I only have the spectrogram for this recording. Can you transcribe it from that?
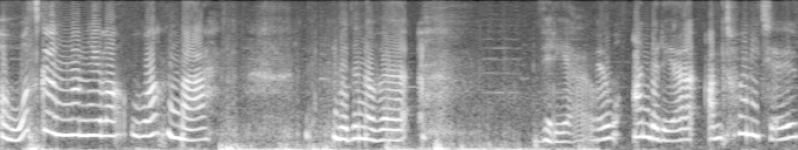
Oh, what's going on, you lot? Welcome back with another video. I'm Lydia, I'm 22,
